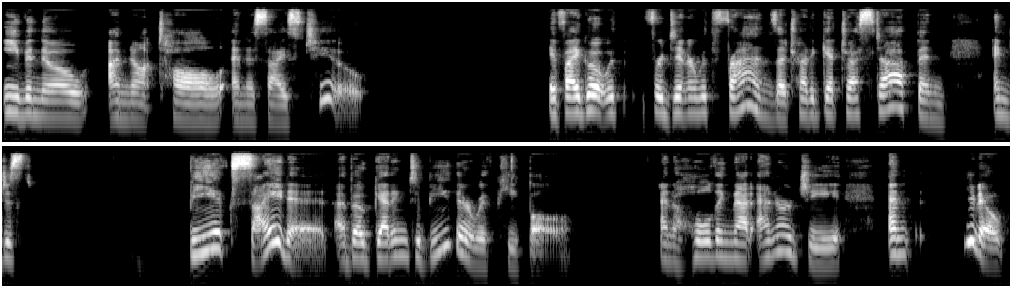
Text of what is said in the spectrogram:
even though I'm not tall and a size two if I go out with for dinner with friends, I try to get dressed up and and just be excited about getting to be there with people and holding that energy. And, you know,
